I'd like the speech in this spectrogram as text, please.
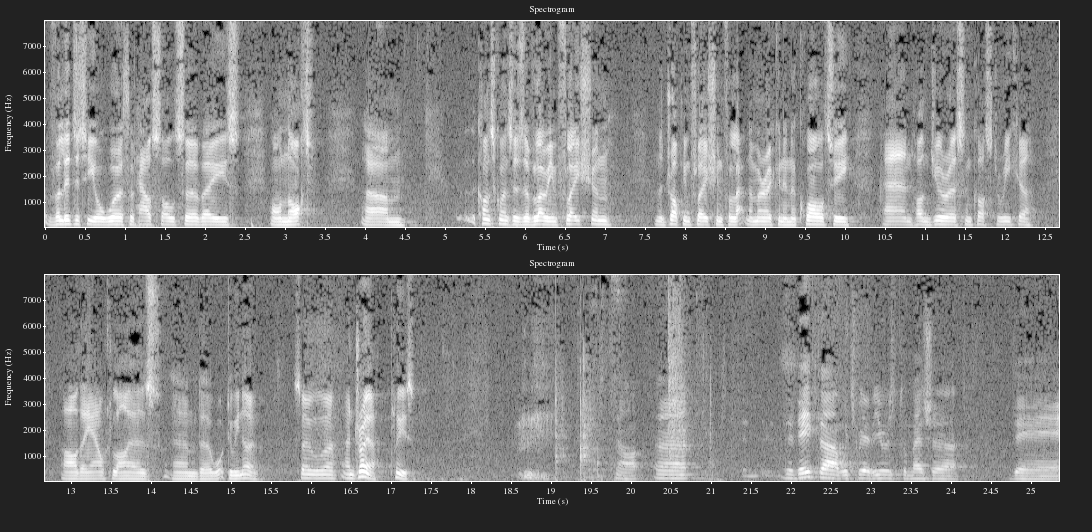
validity or worth of household surveys or not. Um, the consequences of low inflation and the drop inflation for Latin American inequality, and Honduras and Costa Rica, are they outliers, and uh, what do we know? So, uh, Andrea, please. Now, uh, the data which we have used to measure the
